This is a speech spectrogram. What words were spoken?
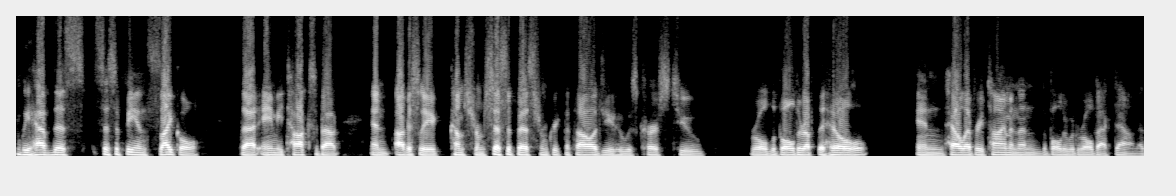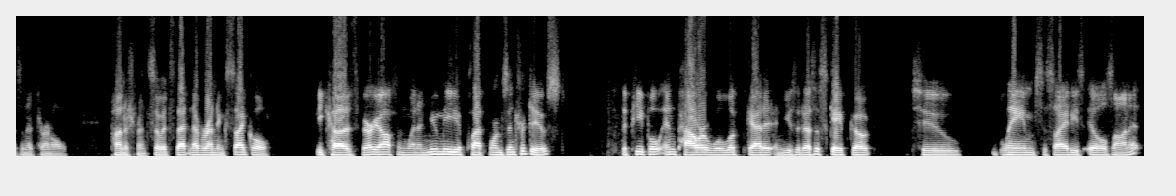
we have this Sisyphean cycle that Amy talks about, and obviously it comes from Sisyphus from Greek mythology, who was cursed to roll the boulder up the hill in hell every time, and then the boulder would roll back down as an eternal punishment. So it's that never-ending cycle, because very often when a new media platform is introduced, the people in power will look at it and use it as a scapegoat to blame society's ills on it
